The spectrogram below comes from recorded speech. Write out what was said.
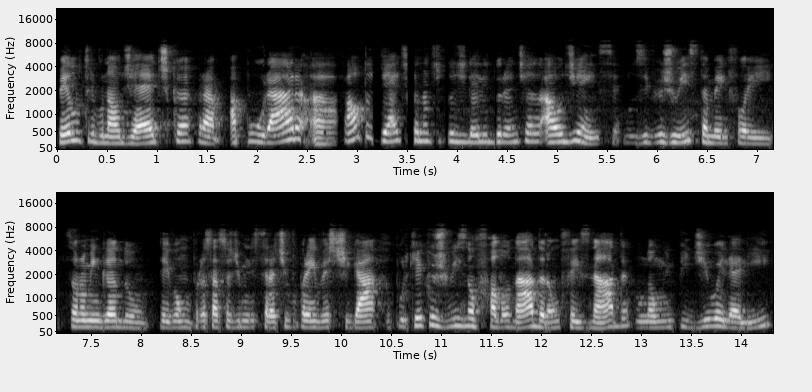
pelo Tribunal de Ética para apurar a falta de ética na atitude dele durante a audiência. Inclusive, o juiz também foi, se eu não me engano, teve um processo administrativo para investigar o porquê que o juiz não falou nada, não fez nada, não impediu ele ali.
